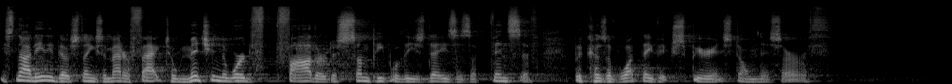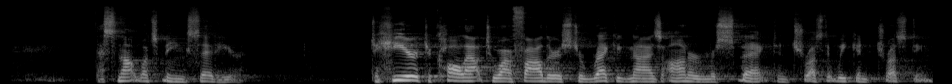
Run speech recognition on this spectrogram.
it's not any of those things. As a matter of fact, to mention the word father to some people these days is offensive because of what they've experienced on this earth. That's not what's being said here. To hear, to call out to our Father is to recognize, honor, and respect and trust that we can trust Him.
